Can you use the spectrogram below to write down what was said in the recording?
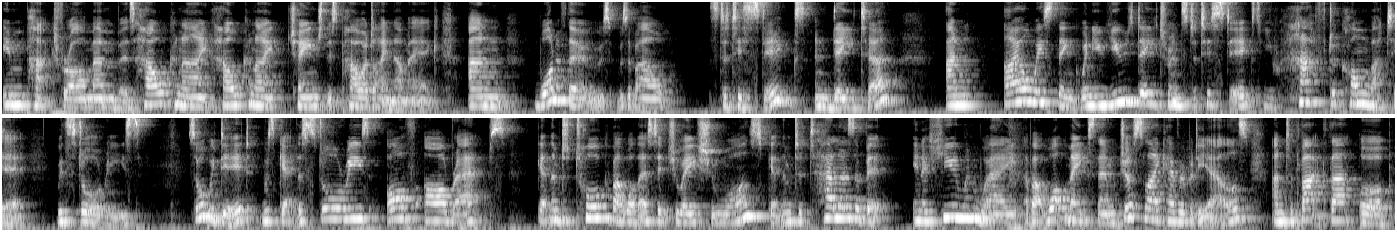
impact for our members how can i how can i change this power dynamic and one of those was about statistics and data and i always think when you use data and statistics you have to combat it with stories so what we did was get the stories of our reps get them to talk about what their situation was get them to tell us a bit in a human way about what makes them just like everybody else and to back that up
